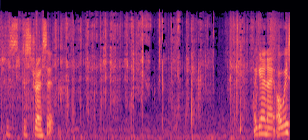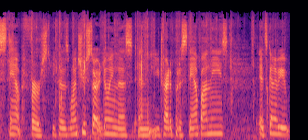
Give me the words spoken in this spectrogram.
just distress it. Again, I always stamp first because once you start doing this and you try to put a stamp on these, it's going to be,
